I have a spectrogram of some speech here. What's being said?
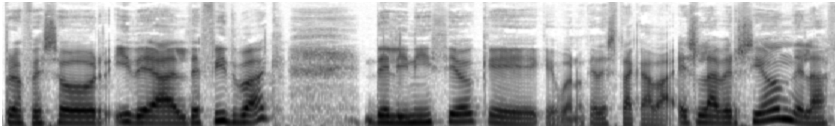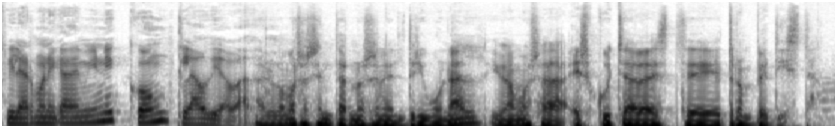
profesor ideal de feedback del inicio que, bueno, que destacaba. Es la versión de la Filarmónica de Múnich con Claudia Abad. Vamos a sentarnos en el tribunal y vamos a escuchar a este trompetista.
